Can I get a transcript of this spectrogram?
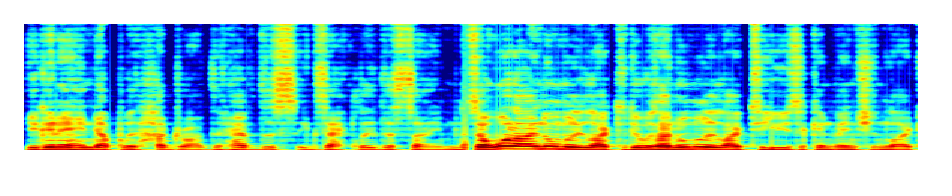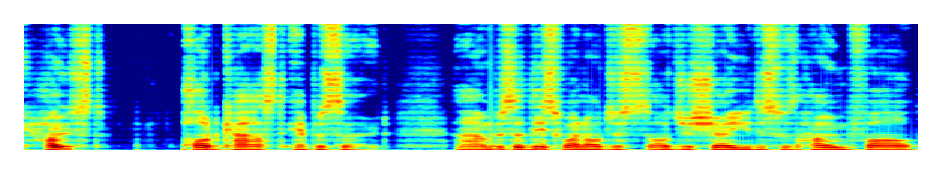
you're going to end up with hard drive that have this exactly the same. So what I normally like to do is I normally like to use a convention like host podcast episode. Um, so this one I'll just I'll just show you. This was the home file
